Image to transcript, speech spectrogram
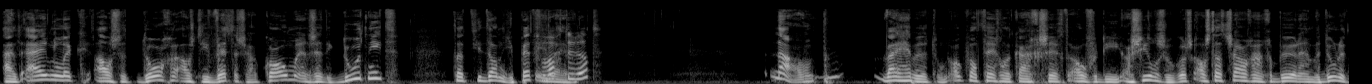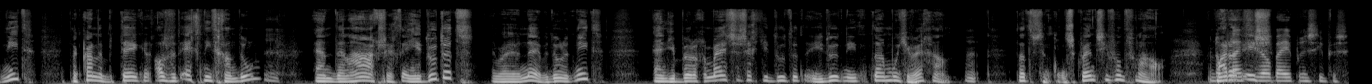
uiteindelijk, als, het doorga, als die wet er zou komen... en zegt ik doe het niet, dat je dan je pet Verwacht u inlevert. dat? Nou, wij hebben het toen ook wel tegen elkaar gezegd over die asielzoekers. Als dat zou gaan gebeuren en we doen het niet... dan kan het betekenen, als we het echt niet gaan doen... En Den Haag zegt, en je doet het... en wij zeggen, nee, we doen het niet... en je burgemeester zegt, je doet het en je doet het niet... dan moet je weggaan. Ja. Dat is een consequentie van het verhaal. En dan Maar dat blijf je is- wel bij je principes.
